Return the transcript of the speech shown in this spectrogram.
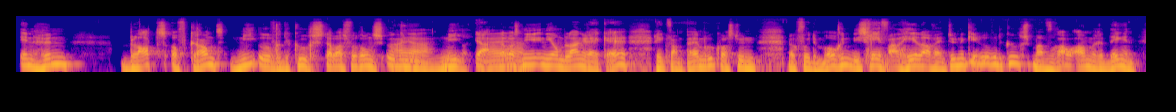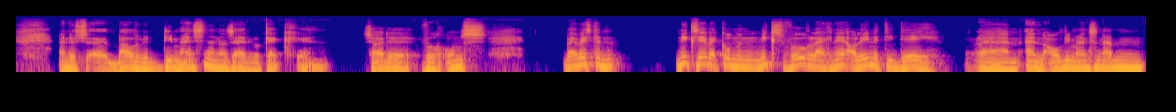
in hun blad of krant niet over de koers. Dat was voor ons ook Ah niet, ja, Ja, dat was niet, niet onbelangrijk. Hè. Rick van Pijnbroek was toen nog voor de morgen. Die schreef wel heel af en toe een keer over de koers, maar vooral andere dingen. En dus eh, belden we die mensen en dan zeiden we, kijk, zouden voor ons... Wij wisten niks, hè. wij konden niks voorleggen, hè. alleen het idee. Ehm, en al die mensen hebben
